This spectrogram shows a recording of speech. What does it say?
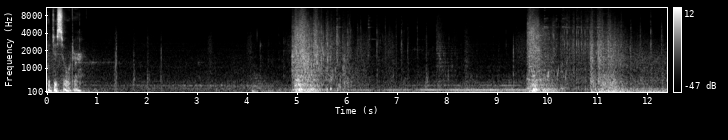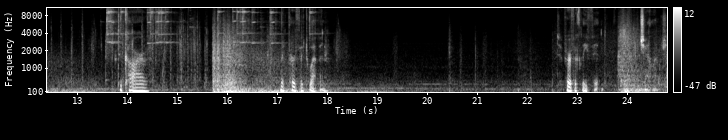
the disorder. To carve the perfect weapon. To perfectly fit challenge.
